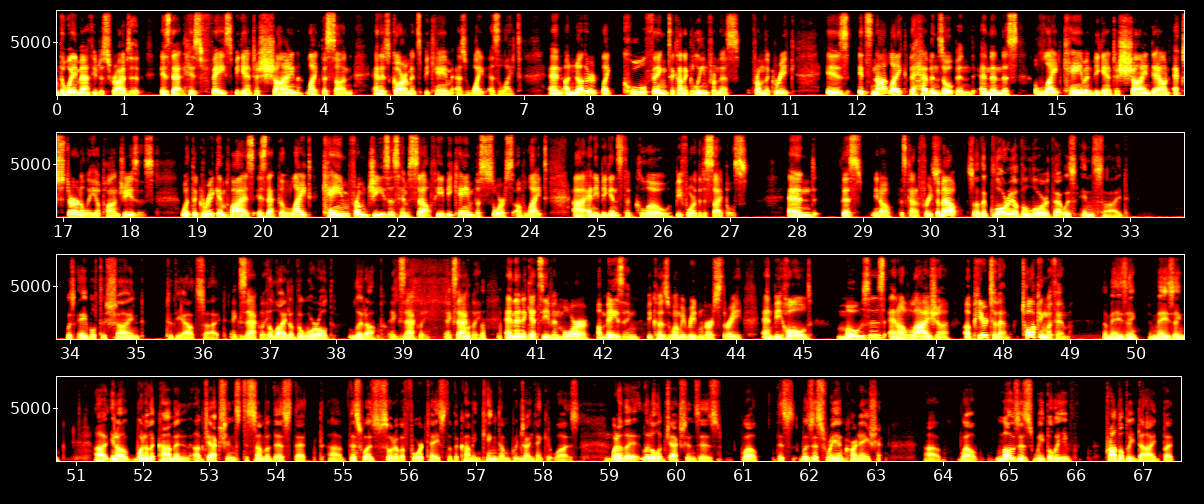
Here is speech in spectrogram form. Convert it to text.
the way Matthew describes it is that his face began to shine like the sun and his garments became as white as light. And another like cool thing to kind of glean from this from the Greek is it's not like the heavens opened and then this light came and began to shine down externally upon Jesus. What the Greek implies is that the light came from Jesus himself. He became the source of light uh, and he begins to glow before the disciples. And this, you know, this kind of freaked them out. So the glory of the Lord that was inside was able to shine to the outside. Exactly. The light of the world lit up. Exactly. Exactly. and then it gets even more amazing because when we read in verse 3, and behold, Moses and Elijah appeared to them, talking with him. Amazing. Amazing. Uh, you know, one of the common objections to some of this that uh, this was sort of a foretaste of the coming kingdom, which mm-hmm. I think it was. Mm-hmm. One of the little objections is, well, this was this reincarnation. Uh, well, Moses, we believe, probably died, but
